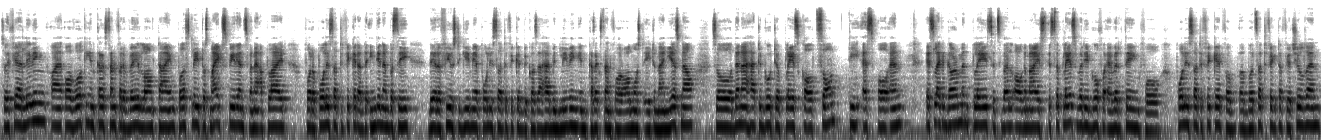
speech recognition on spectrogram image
So if you are living or working in Kazakhstan for a very long time, personally it was my experience when I applied for a police certificate at the Indian embassy they refused to give me a police certificate because I have been living in Kazakhstan for almost 8 to 9 years now. So then I had to go to a place called TSON, T-S-O-N. It's like a government place, it's well organized. It's the place where you go for everything, for police certificate, for birth certificate of your children,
